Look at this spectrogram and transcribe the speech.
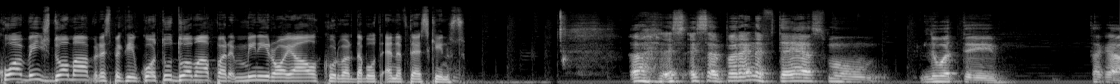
Ko viņš domā, respektīvi, ko tu domā par mini royālu, kur var dabūt NFT skinus? Uh, es, es par NFT esmu ļoti. Kā,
